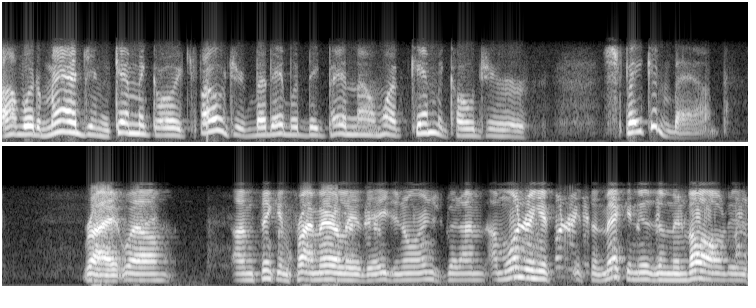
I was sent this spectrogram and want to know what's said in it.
I would imagine chemical exposure, but it would depend on what chemicals you're speaking about. Right. Well, I'm thinking primarily of the Agent Orange, but I'm I'm wondering if if the mechanism involved is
